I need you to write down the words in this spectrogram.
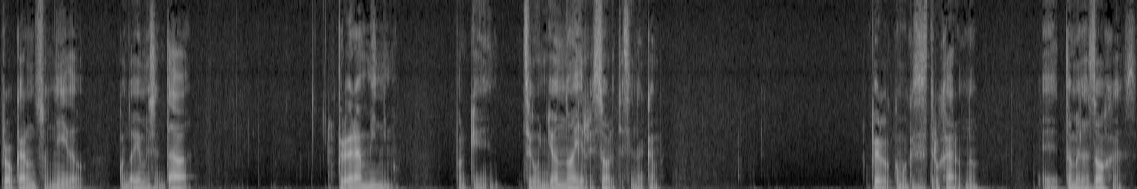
provocar un sonido cuando yo me sentaba, pero era mínimo, porque según yo no hay resortes en la cama. Pero como que se estrujaron, ¿no? Eh, tomé las hojas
